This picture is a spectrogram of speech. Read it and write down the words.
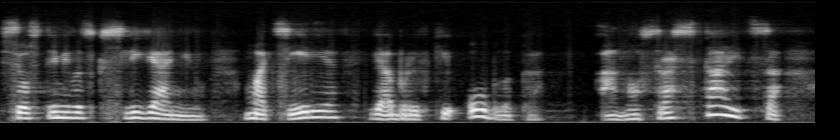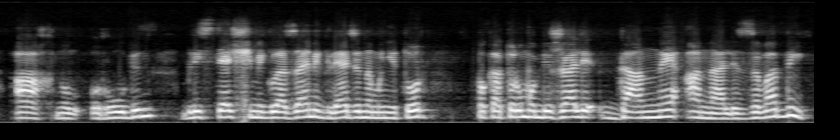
Все стремилось к слиянию, материя и обрывки облака. «Оно срастается!» — ахнул Рубин, блестящими глазами глядя на монитор, по которому бежали данные анализа воды.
